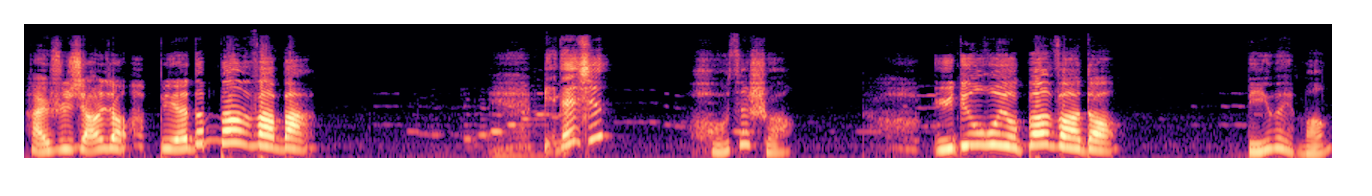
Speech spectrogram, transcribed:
还是想想别的办法吧。”别担心，猴子说：“一定会有办法的。”比尾蒙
